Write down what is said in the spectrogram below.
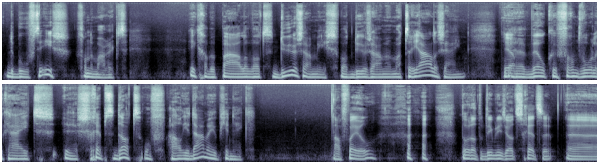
de behoefte is van de markt. Ik ga bepalen wat duurzaam is, wat duurzame materialen zijn. Ja. Uh, welke verantwoordelijkheid uh, schept dat? Of haal je daarmee op je nek? Nou, veel. Door dat op die manier zo te schetsen. Uh,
